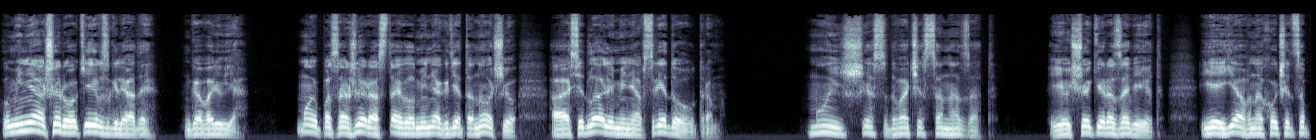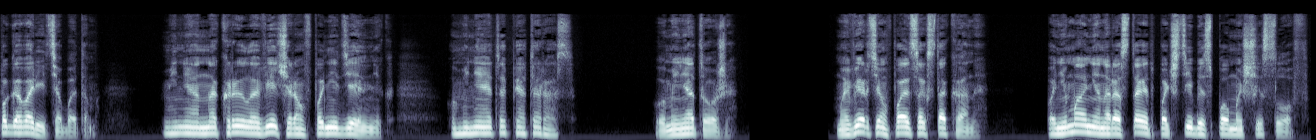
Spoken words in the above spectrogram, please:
У меня широкие взгляды, говорю я. Мой пассажир оставил меня где-то ночью, а оседлали меня в среду утром. Мой исчез два часа назад. Ее щеки розовеют. Ей явно хочется поговорить об этом. Меня накрыло вечером в понедельник. У меня это пятый раз. У меня тоже. Мы вертим в пальцах стаканы. Понимание нарастает почти без помощи слов.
